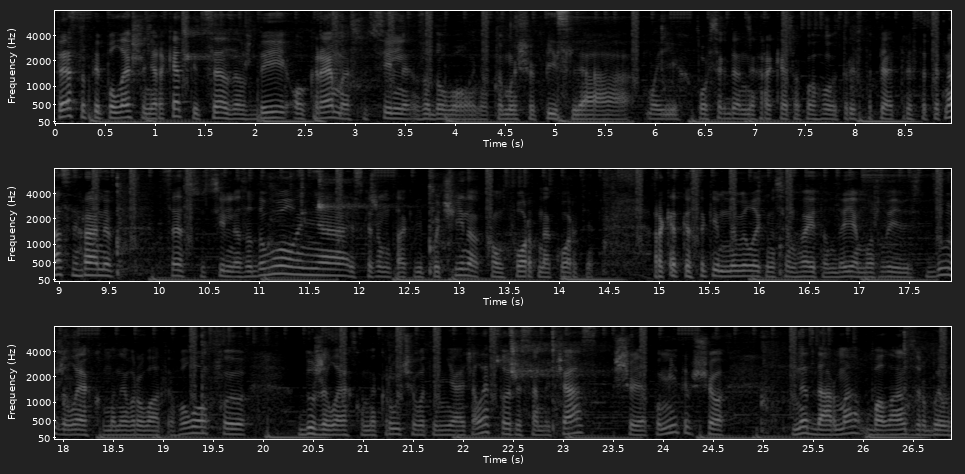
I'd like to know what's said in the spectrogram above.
Тестити полегшення ракетки це завжди окреме суцільне задоволення, тому що після моїх повсякденних ракеток вагою 305-315 грамів це суцільне задоволення і, скажімо так, відпочинок, комфорт на корті. Ракетка з таким невеликим свінгейтом дає можливість дуже легко маневрувати головкою, дуже легко накручувати м'яч, але в той же самий час, що я помітив, що недарма баланс зробили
